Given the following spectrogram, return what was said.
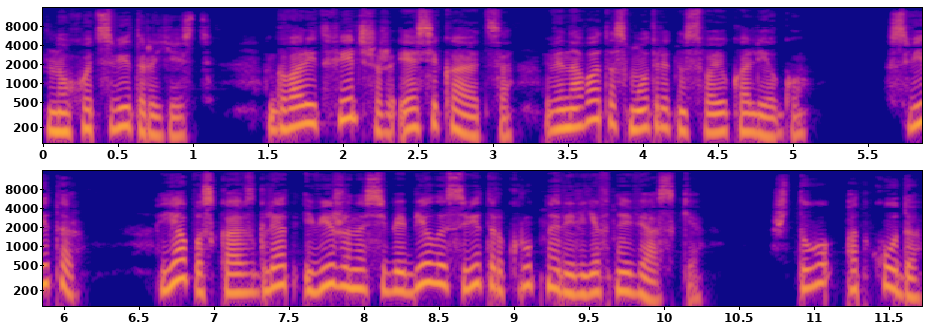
Но хоть свитер есть. Говорит фельдшер и осекается. Виновато смотрит на свою коллегу. Свитер? Я опускаю взгляд и вижу на себе белый свитер крупной рельефной вязки. Что? Откуда?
